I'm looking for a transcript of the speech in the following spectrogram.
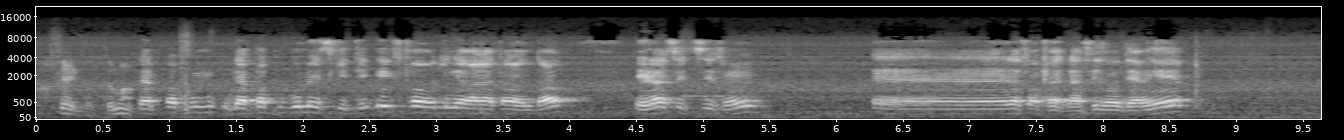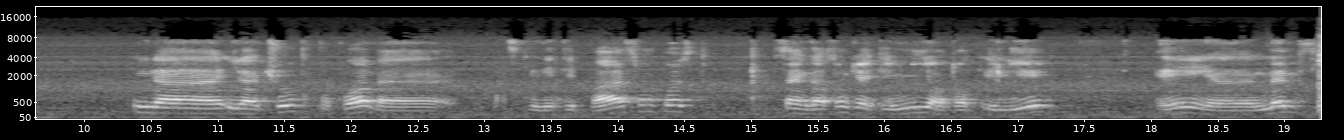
Parfait, exactement. D'un Papou, Papou Gomez qui était extraordinaire à l'Atalanta, et là cette saison, euh, enfin, la saison dernière, il a, il a choke, pourquoi? Ben, Qu'il n'était pas à son poste. C'est un garçon qui a été mis en tant qu'ailier. Et euh, même si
